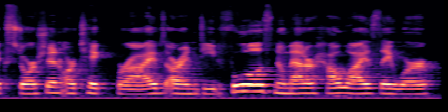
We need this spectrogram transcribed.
extortion or take bribes are indeed fools no matter how wise they were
